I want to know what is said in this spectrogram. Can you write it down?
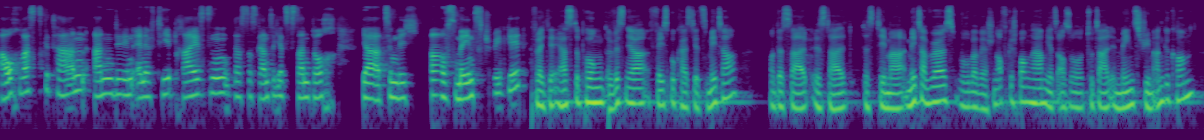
auch was getan an den NFT-Preisen, dass das Ganze jetzt dann doch ja ziemlich aufs Mainstream geht? Vielleicht der erste Punkt. Wir wissen ja, Facebook heißt jetzt Meta. Und deshalb ist halt das Thema Metaverse, worüber wir schon oft gesprochen haben, jetzt auch so total im Mainstream angekommen.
